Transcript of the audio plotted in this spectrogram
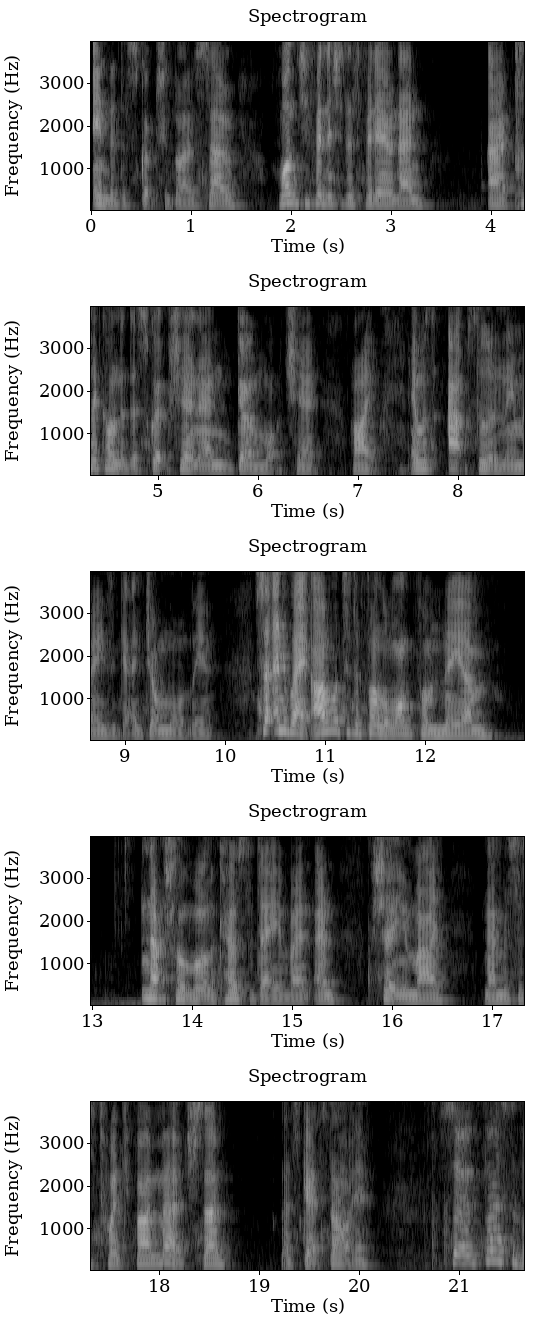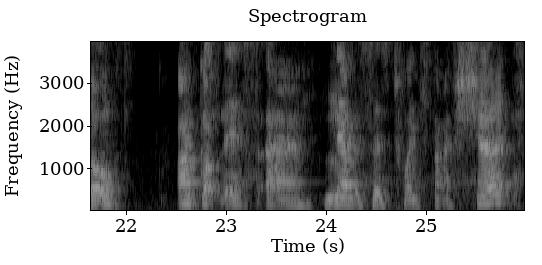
in the description below. So once you finish this video, then uh, click on the description and go and watch it. Like, it was absolutely amazing getting John Wardley in. So anyway, I wanted to follow on from the um, National Roller Coaster Day event and show you my Nemesis 25 merch. So, let's get started. So, first of all, I've got this um, Nemesis 25 shirt.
